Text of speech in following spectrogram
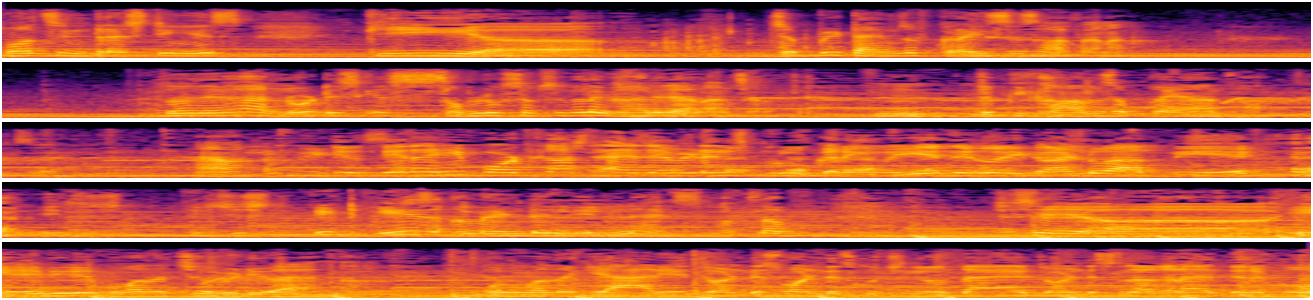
व्हाट्स इंटरेस्टिंग इज़ कि uh, जब भी टाइम्स ऑफ़ क्राइसिस आता ना तो देखा नोटिस किया सब लोग सबसे पहले घर जाना चाहते हैं। जबकि काम सबका यहाँ था। है तेरा ही पॉडकास्ट एज एविडेंस प्रूव करेंगे। ये देखो ये गांडू आदमी है। It is a mental illness मतलब जैसे ए आई बी का बहुत अच्छा वीडियो आया था। वो बोलता कि यार ये जॉन्डिस वॉन्डिस कुछ नहीं होता है जॉन्डिस लग रहा है तेरे को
